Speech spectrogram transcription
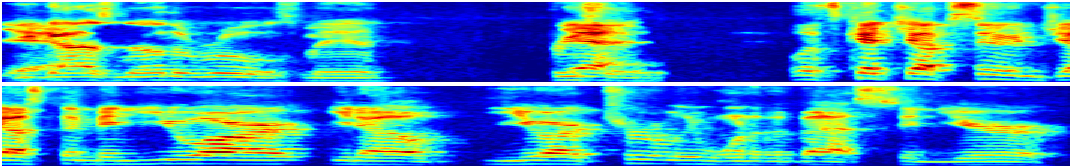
Yeah. You guys know the rules, man. Appreciate yeah. it. let's catch up soon, Justin. I mean, you are, you know, you are truly one of the best, and you're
